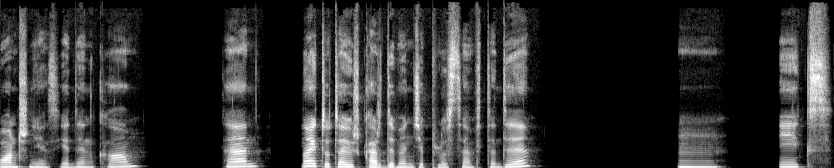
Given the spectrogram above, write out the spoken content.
łącznie z jedynką ten. No i tutaj już każdy będzie plusem wtedy. Mm, x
